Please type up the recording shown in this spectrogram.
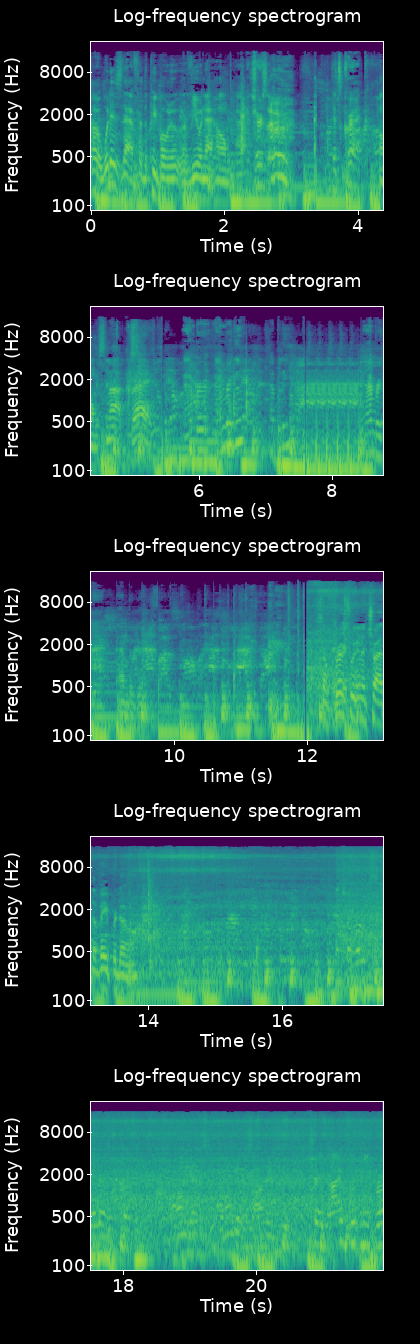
Oh, what is that for the people who are viewing at home? Amateurs. it's crack. Um, it's not crack. Amber, amber goo, I believe. Amber goo. Hamburger. So first, we're gonna try the Vapor Dome. Trade live with me, bro.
